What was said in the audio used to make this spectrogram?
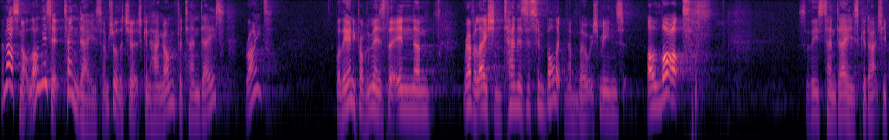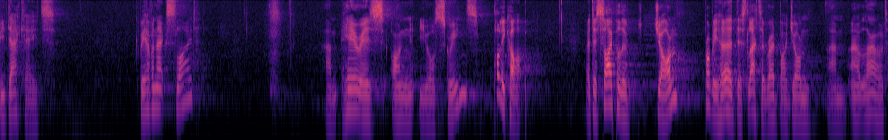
And that's not long, is it? 10 days. I'm sure the church can hang on for 10 days, right? Well, the only problem is that in um, Revelation, 10 is a symbolic number, which means a lot. So these 10 days could actually be decades. Could we have a next slide? Um, here is on your screens Polycarp, a disciple of John, probably heard this letter read by John um, out loud.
